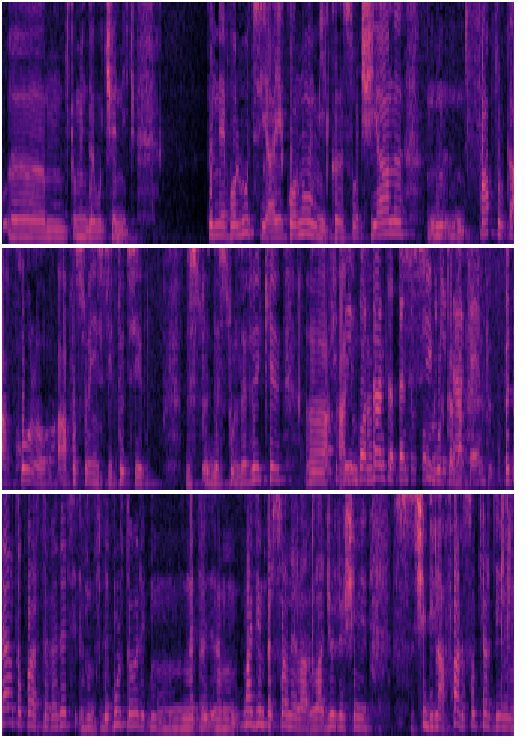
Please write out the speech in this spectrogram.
uh, cămin de ucenici. În evoluția economică, socială, faptul că acolo a fost o instituție destul de veche. Uh, și cu importanță intrat, pentru sigur comunitate. Că da. Pe de altă parte, vedeți, de multe ori ne tre- mai vin persoane la, la Giurgiu și, și din afară sau chiar din,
